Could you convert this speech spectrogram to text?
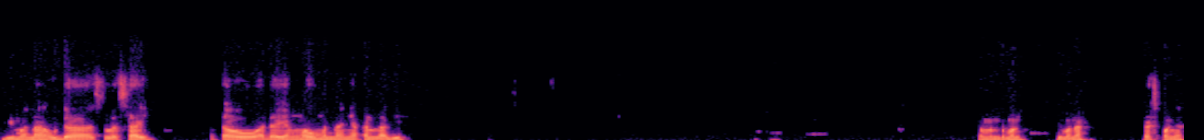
Gimana? Udah selesai? Atau ada yang mau menanyakan lagi? Teman-teman, gimana responnya?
